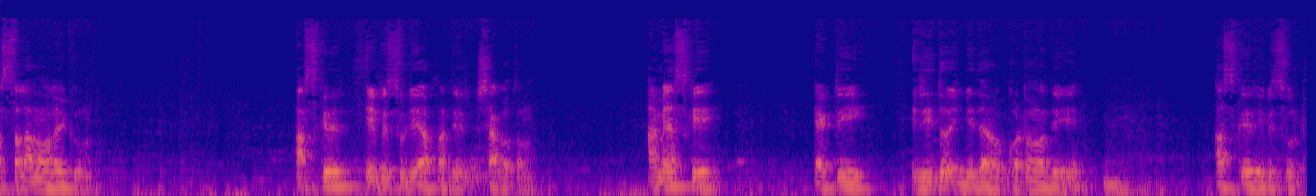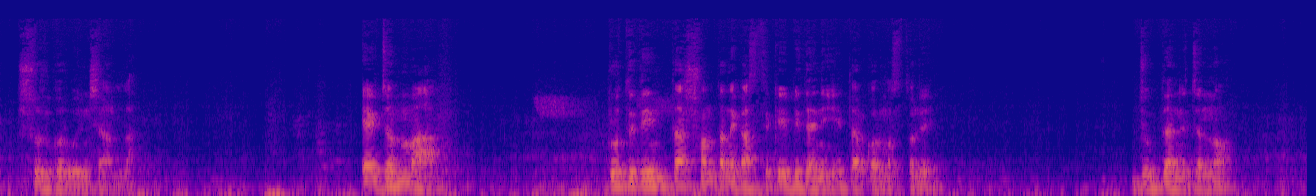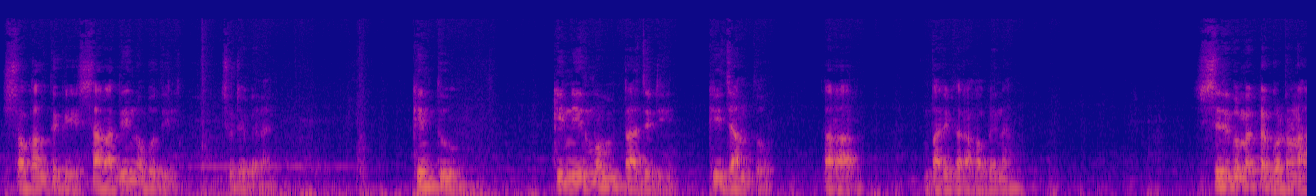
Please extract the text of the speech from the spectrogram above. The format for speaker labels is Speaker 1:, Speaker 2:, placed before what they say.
Speaker 1: আসসালামু আলাইকুম। আজকের এপিসোডে আপনাদের স্বাগতম। আমি আজকে একটি হৃদয় বিদারক ঘটনা দিয়ে আজকের এপিসোড শুরু করব ইনশাআল্লাহ। একজন মা প্রতিদিন তার সন্তানের কাছ থেকে বিদায় নিয়ে তার কর্মস্থলে যোগদানের জন্য সকাল থেকে সারাদিন অবধি ছুটে বেড়ায়। কিন্তু কি নির্মম ট্রাজেডি কি জানতো তারা আর বাড়ি ফেরা হবে না। সেরকম একটা ঘটনা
